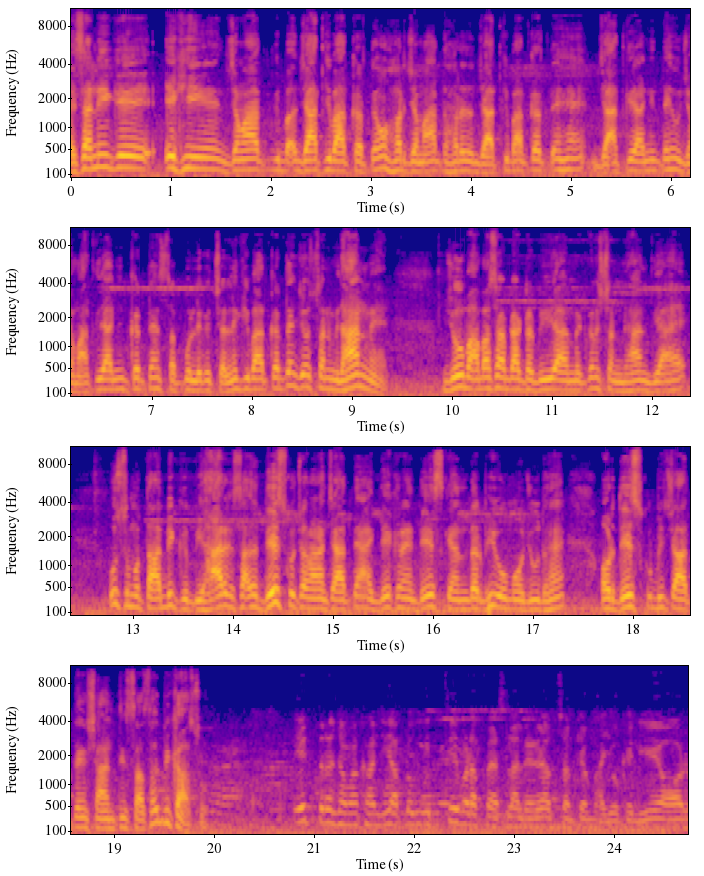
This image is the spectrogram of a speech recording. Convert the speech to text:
ऐसा नहीं कि एक ही जमात की जात की बात करते हो, हर जमात, हर जात की बात करते हैं, जात की राजनीति नहीं, वो जमात की राजनीति करते हैं, सबको लेकर चलने की बात करते हैं, जो संविधान में है। जो बाबा साहब डॉक्टर बी आर अंबेडकर ने संविधान दिया है, उस मुताबिक बिहार के साथ देश को चलाना चाहते हैं। आज देख रहे हैं, देश के अंदर भी वो मौजूद हैं और देश को भी चाहते हैं शांति साथ साथ विकास हो। एक तरह जमा खान जी आप लोग इतने बड़ा फैसला ले रहे हैं अल्पसंख्यक भाइयों के लिए और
